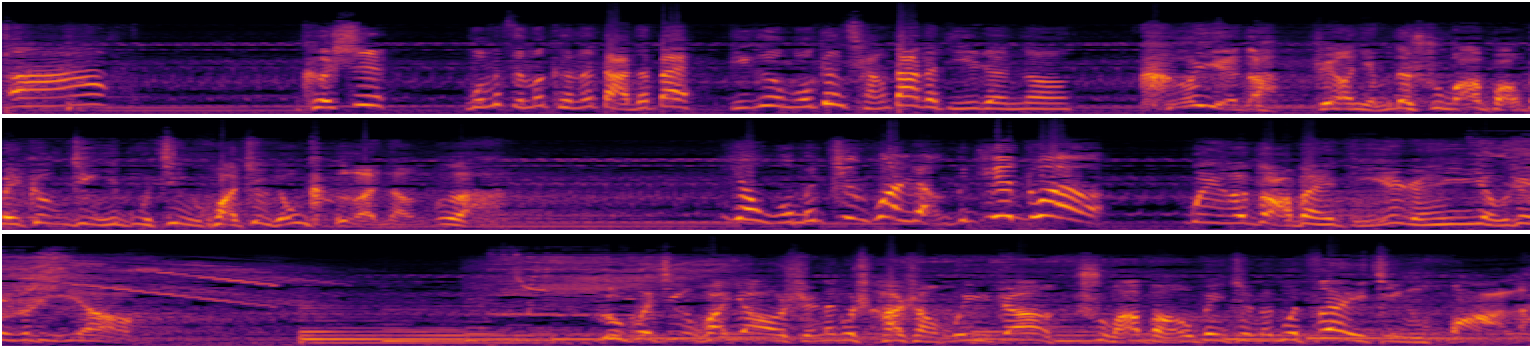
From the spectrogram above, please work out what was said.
啊！可是我们怎么可能打得败比恶魔更强大的敌人呢？可以的，只要你们的数码宝贝更进一步进化，就有可能了。要我们进化两个阶段？为了打败敌人，有这个必要。如果进化钥匙能够插上徽章，数码宝贝就能够再进化了。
